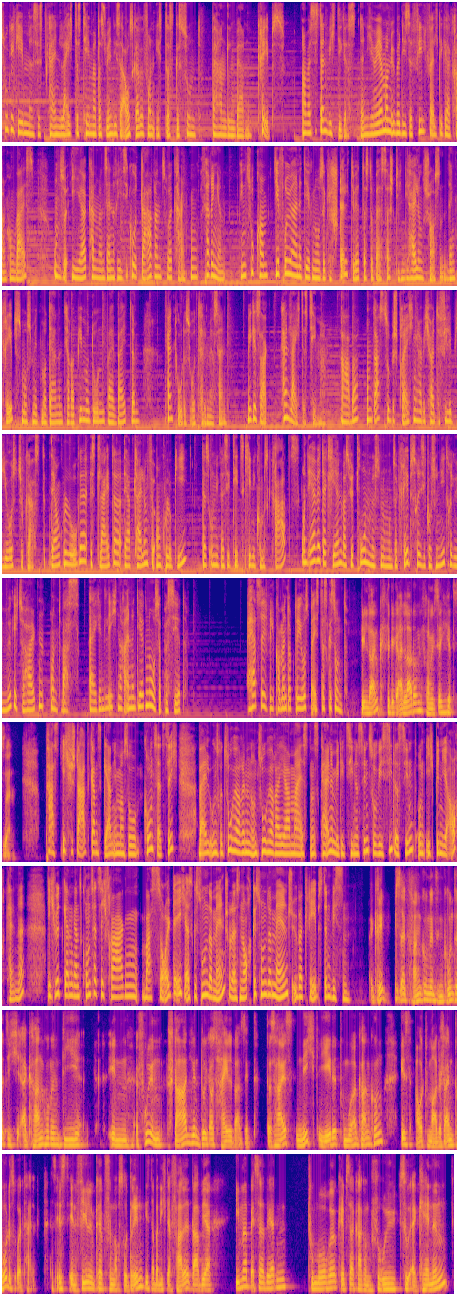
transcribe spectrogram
Zugegeben, es ist kein leichtes Thema, das wir in dieser Ausgabe von Ist das gesund behandeln werden. Krebs. Aber es ist ein wichtiges, denn je mehr man über diese vielfältige Erkrankung weiß, umso eher kann man sein Risiko daran zu erkranken verringern. Hinzu kommt, je früher eine Diagnose gestellt wird, desto besser stehen die Heilungschancen, denn Krebs muss mit modernen Therapiemodulen bei weitem kein Todesurteil mehr sein. Wie gesagt, kein leichtes Thema. Aber um das zu besprechen, habe ich heute Philipp Joost zu Gast. Der Onkologe ist Leiter der Abteilung für Onkologie des Universitätsklinikums Graz und er wird erklären, was wir tun müssen, um unser Krebsrisiko so niedrig wie möglich zu halten und was eigentlich nach einer Diagnose passiert. Herzlich willkommen, Dr. Joost bei Ist das gesund? Vielen Dank für die Einladung. Ich freue mich sehr, hier zu sein. Passt. Ich starte ganz gern immer so grundsätzlich, weil unsere Zuhörerinnen und Zuhörer ja meistens keine Mediziner sind, so wie Sie das sind, und ich bin ja auch keine. Ich würde gerne ganz grundsätzlich fragen, was sollte ich als gesunder Mensch oder als noch gesunder Mensch über Krebs denn wissen? Krebserkrankungen sind grundsätzlich Erkrankungen, die in frühen Stadien durchaus heilbar sind. Das heißt, nicht jede Tumorerkrankung ist automatisch ein Todesurteil. Das ist in vielen Köpfen noch so drin, ist aber nicht der Fall, da wir immer besser werden, Tumore, Krebserkrankungen früh zu erkennen,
